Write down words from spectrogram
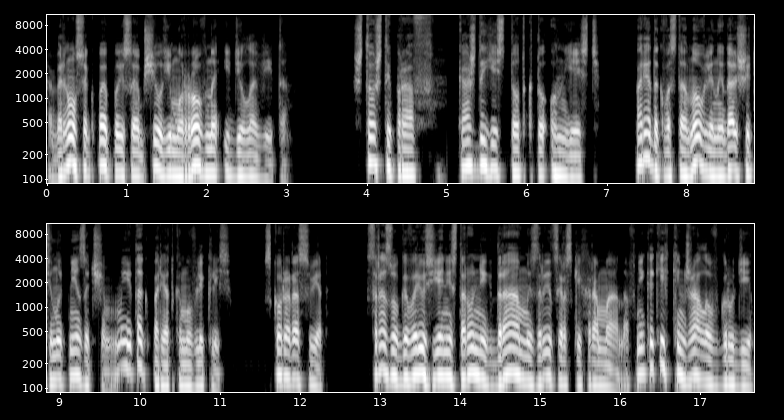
Обернулся к Пеппе и сообщил ему ровно и деловито. «Что ж ты прав. Каждый есть тот, кто он есть. Порядок восстановлен, и дальше тянуть незачем. Мы и так порядком увлеклись. Скоро рассвет. Сразу говорюсь, я не сторонник драм из рыцарских романов, никаких кинжалов в груди.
